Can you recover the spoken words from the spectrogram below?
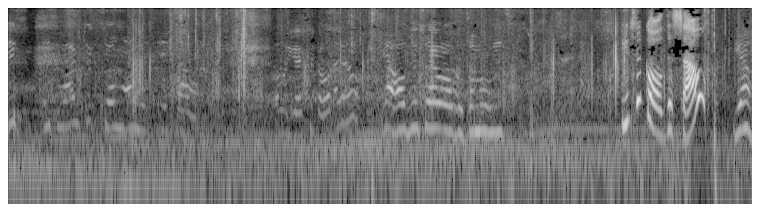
This, this log took so long to take out. Oh, you guys took all that out? Yeah, all this out, all the tumbleweeds. You took all this out? Yeah,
